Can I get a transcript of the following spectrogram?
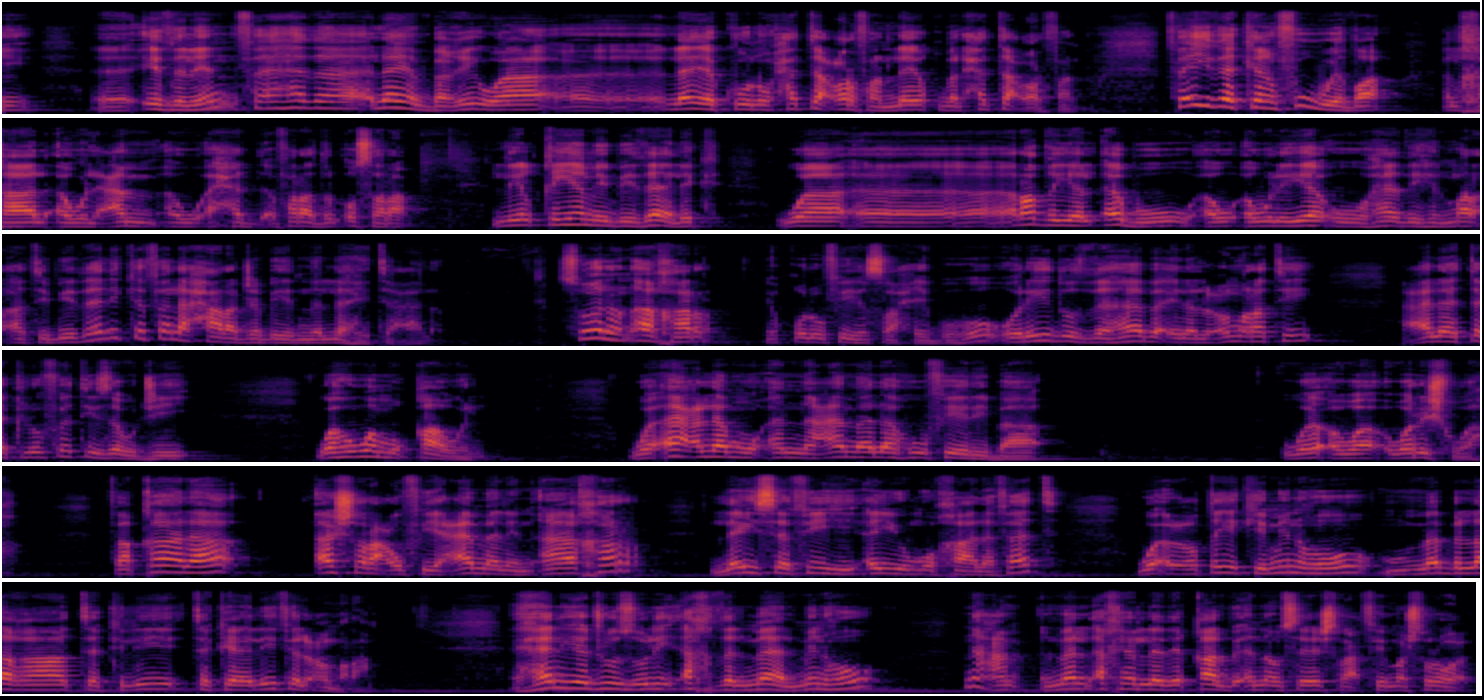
آه، إذن فهذا لا ينبغي ولا يكون حتى عرفا لا يقبل حتى عرفا. فإذا كان فوض الخال أو العم أو أحد أفراد الأسرة للقيام بذلك ورضي الأب أو أولياء هذه المرأة بذلك فلا حرج بإذن الله تعالى. سؤال آخر يقول فيه صاحبه أريد الذهاب إلى العمرة على تكلفة زوجي وهو مقاول وأعلم أن عمله في ربا ورشوة فقال أشرع في عمل آخر ليس فيه أي مخالفات وأعطيك منه مبلغ تكاليف العمرة. هل يجوز لي أخذ المال منه؟ نعم المال الأخير الذي قال بأنه سيشرع في مشروع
